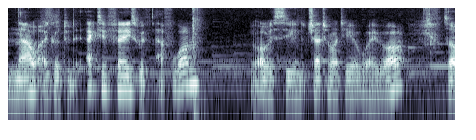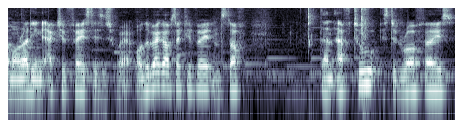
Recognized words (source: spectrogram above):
Now I go to the active phase with F1 you always see in the chat right here where you are. So I'm already in the active phase. This is where all the backups activate and stuff. Then F2 is the draw phase.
